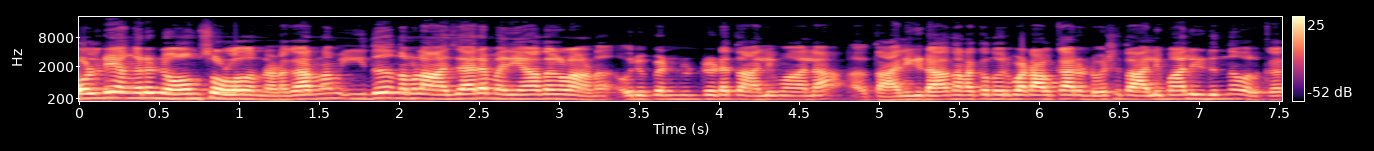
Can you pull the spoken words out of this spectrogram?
ഓൾറെഡി അങ്ങനെ നോംസ് ഉള്ളതുകൊണ്ടാണ്. കാരണം ഇത് നമ്മൾ ആചാര മര്യാദകളാണ്. ഒരു പെൺകുട്ടിയുടെ താലിമാല താലി ഇടാതെ നടക്കുന്ന ഒരുപാട് ആൾക്കാരുണ്ട്. പക്ഷെ താലിമാല ഇടുന്നവർക്ക്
